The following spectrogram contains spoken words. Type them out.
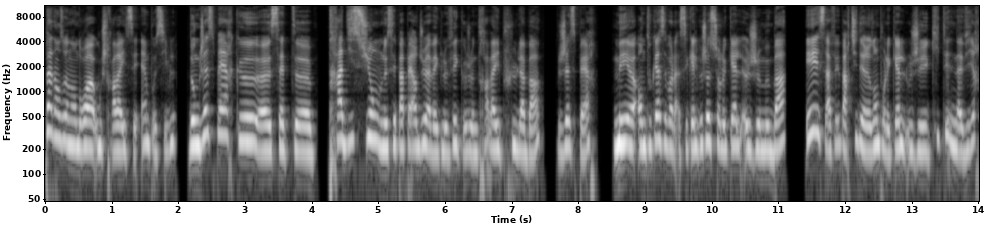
Pas dans un endroit où je travaille, c'est impossible. Donc j'espère que euh, cette euh, tradition ne s'est pas perdue avec le fait que je ne travaille plus là-bas. J'espère. Mais en tout cas, c'est voilà, c'est quelque chose sur lequel je me bats. Et ça fait partie des raisons pour lesquelles j'ai quitté le navire.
